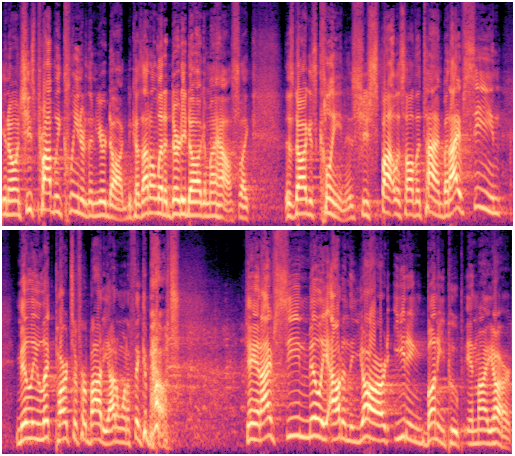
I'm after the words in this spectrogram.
you know, and she's probably cleaner than your dog because I don't let a dirty dog in my house. Like, this dog is clean. She's spotless all the time. But I've seen Millie lick parts of her body I don't want to think about. Okay, and I've seen Millie out in the yard eating bunny poop in my yard.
